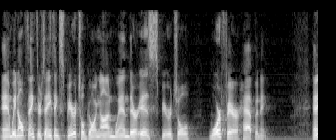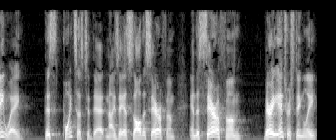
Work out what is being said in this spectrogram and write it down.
and we don't think there's anything spiritual going on when there is spiritual warfare happening. Anyway, this points us to that. And Isaiah saw the seraphim, and the seraphim, very interestingly,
